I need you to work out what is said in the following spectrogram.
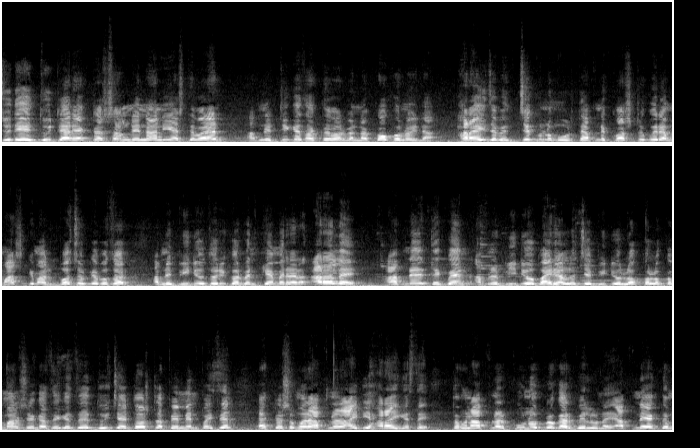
যদি এই দুইটার একটা সামনে না নিয়ে আসতে পারেন, আপনি টিকে থাকতে পারবেন না, কখনোই না। হারাই যাবেন যে কোনো মুহূর্তে। আপনি কষ্ট করে মাসকে মাস, বছরকে বছর আপনি ভিডিও তৈরি করবেন ক্যামেরার আড়ালে। আপনি দেখবেন আপনার ভিডিও ভাইরাল হচ্ছে ভিডিও লক্ষ লক্ষ মানুষের কাছে গেছে, দুই চার দশটা পেমেন্ট পাইছেন, একটা সময় আপনার আইডি হারাই গেছে। তখন আপনার কোনো প্রকার ভ্যালু নাই, আপনি একদম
